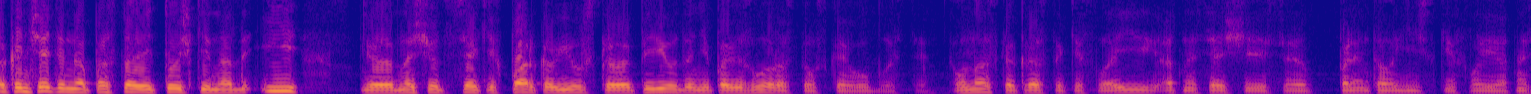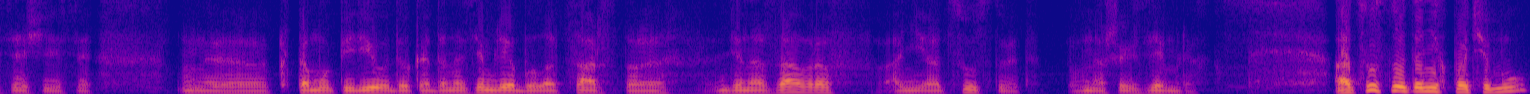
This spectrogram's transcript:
окончательно поставить точки над «и», Э, насчет всяких парков юрского периода не повезло Ростовской области. У нас как раз-таки слои, относящиеся, палеонтологические слои, относящиеся э, к тому периоду, когда на Земле было царство динозавров, они отсутствуют в наших землях. Отсутствуют о них почему?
